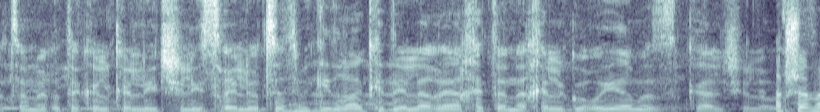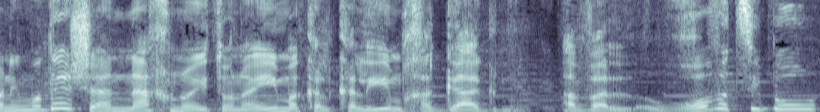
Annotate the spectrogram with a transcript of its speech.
הצמרת הכלכלית של ישראל יוצאת מגדרה כדי לארח את אנחל גוריה, מזכ"ל של... עכשיו, אני מודה שאנחנו העיתונאים הכלכליים חגגנו, אבל רוב הציבור,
